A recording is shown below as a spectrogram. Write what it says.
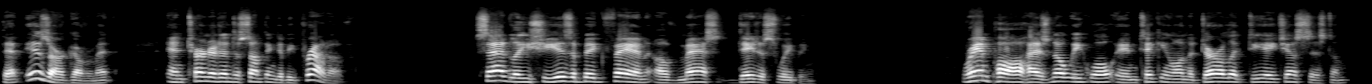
that is our government and turn it into something to be proud of. Sadly, she is a big fan of mass data sweeping. Rand Paul has no equal in taking on the derelict DHS system,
